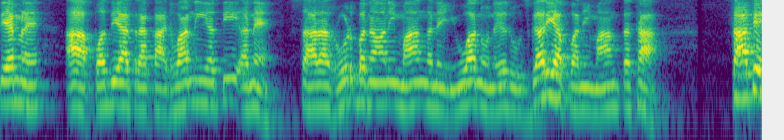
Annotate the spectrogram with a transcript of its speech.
તેમણે આ પદયાત્રા કાઢવાની હતી અને સારા રોડ બનાવવાની માંગ અને યુવાનોને રોજગારી આપવાની માંગ તથા સાથે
